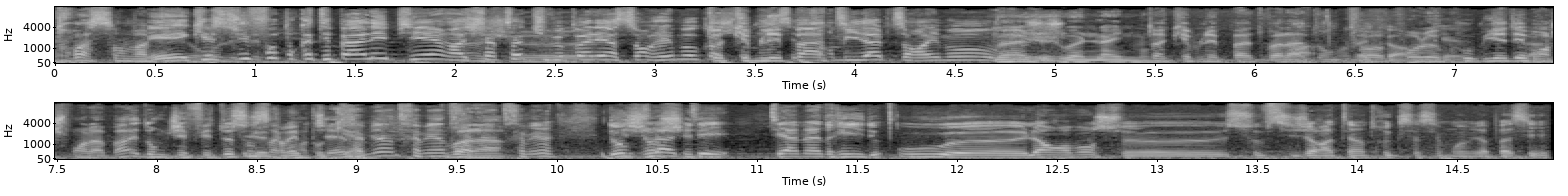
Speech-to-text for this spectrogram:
320 000 Et euros, qu'est-ce que tu fais Pourquoi t'es pas allé, Pierre À chaque je- fois, tu veux pas aller à San Remo quand qui aimes les pattes. formidable San Remo. Ouais, je joue online, moi. Toi qui aimes les pattes, voilà. Ah, donc, pour le coup, il y a des branchements là-bas. Et donc, j'ai fait vrai 250 poker. Très bien, très bien, très bien. Donc là, t'es es à Madrid où euh, là en revanche, euh, sauf si j'ai raté un truc, ça s'est moins bien passé.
